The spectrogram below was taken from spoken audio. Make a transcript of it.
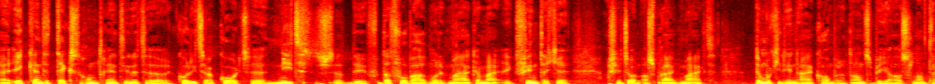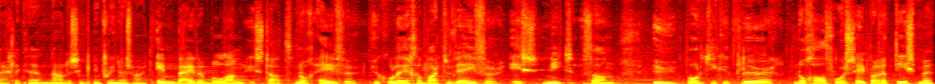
Uh, ik ken de tekst eromtrent in het coalitieakkoord niet, dus dat, dat voorbehoud moet ik maken. Maar ik vind dat je, als je zo'n afspraak maakt, dan moet je die nakomen. Want anders ben je als land eigenlijk uh, nauwelijks een knip voor je neus waard. In beider belang is dat. Nog even, uw collega Bart Wever is niet van uw politieke kleur. Nogal voor separatisme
